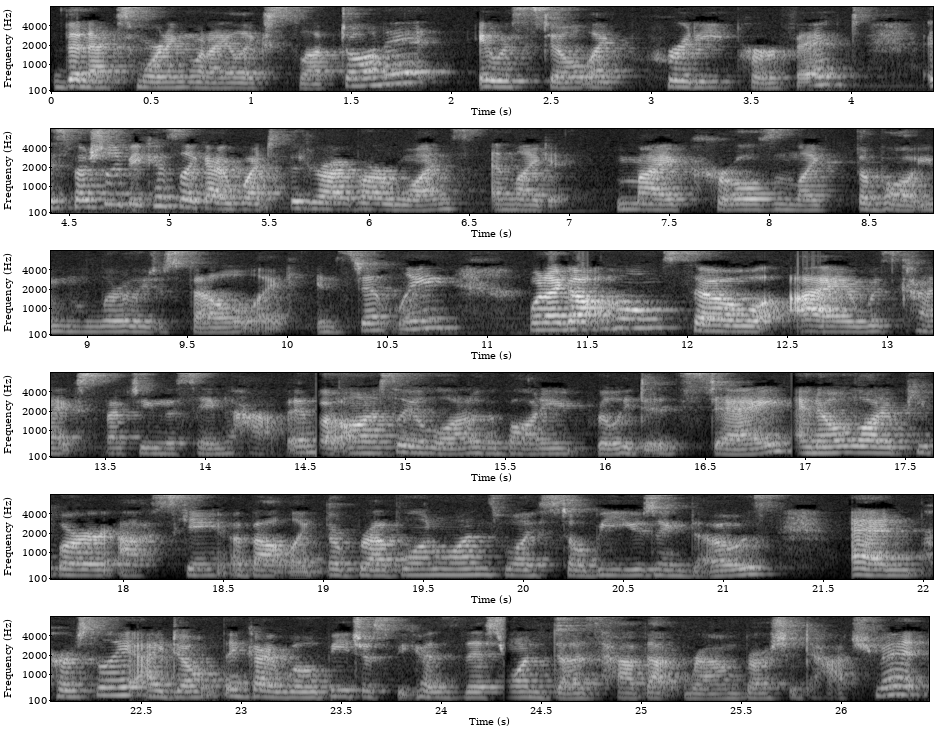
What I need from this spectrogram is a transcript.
the next morning when I like slept on it, it was still like pretty perfect, especially because like I went to the dry bar once and like my curls and like the volume literally just fell like instantly when I got home. So I was kind of expecting the same to happen. But honestly, a lot of the body really did stay. I know a lot of people are asking about like the Revlon ones. Will I still be using those? And personally, I don't think I will be just because this one does have that round brush attachment.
